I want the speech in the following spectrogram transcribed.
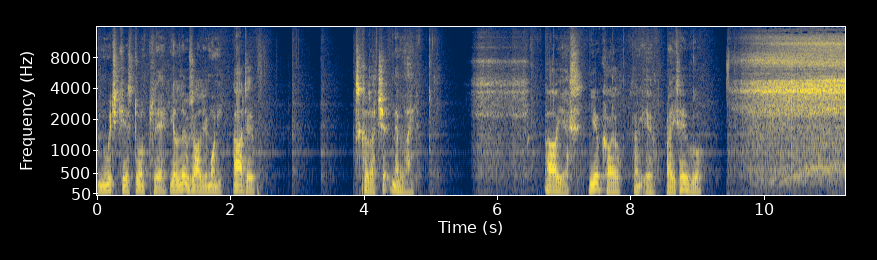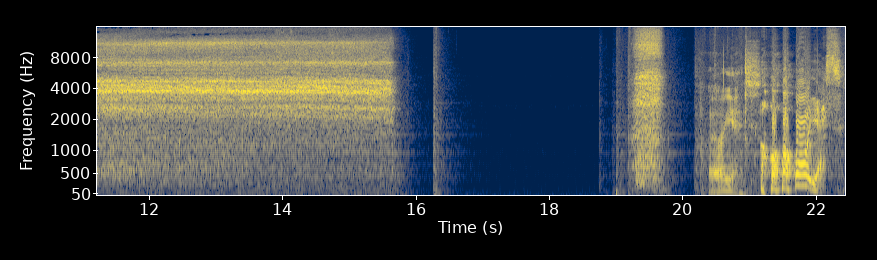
In which case, don't play. You'll lose all your money. I do. It's because I cheat. Never mind. Oh yes, new coil. Thank you. Right, here we go. Oh, yes. Oh yes.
